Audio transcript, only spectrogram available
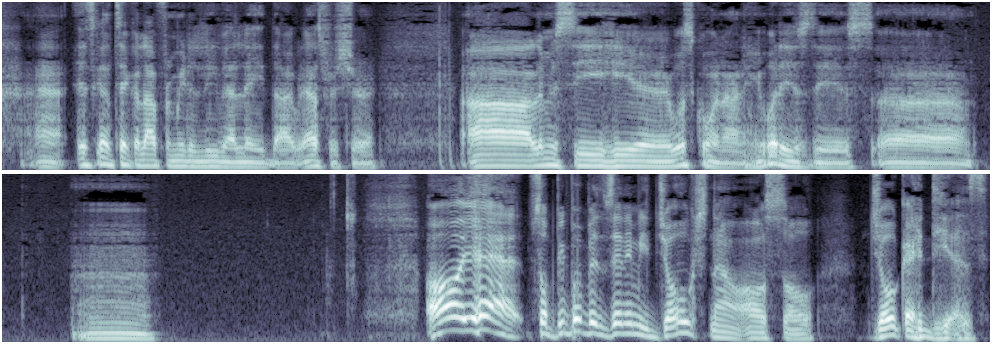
uh, it's going to take a lot for me to leave LA, dog. That's for sure. Uh, let me see here. What's going on here? What is this? Uh, mm. Oh yeah. So people have been sending me jokes now also. Joke ideas.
